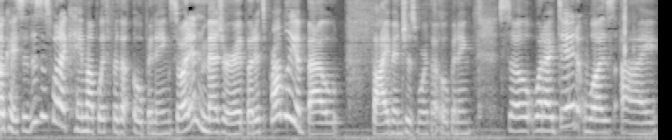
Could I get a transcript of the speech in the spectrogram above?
Okay, so this is what I came up with for the opening. So I didn't measure it, but it's probably about five inches worth of opening. So what I did was I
